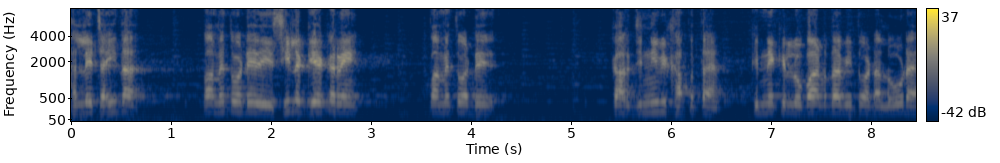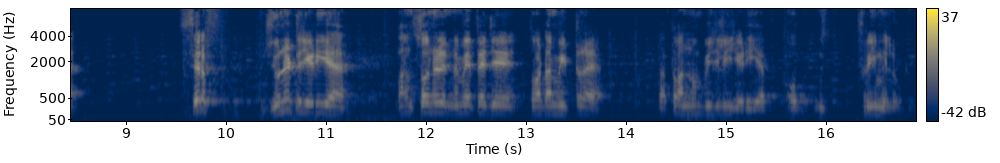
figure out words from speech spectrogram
ਥੱਲੇ ਚਾਹੀਦਾ। ਭਾਵੇਂ ਤੁਹਾਡੇ ਏਸੀ ਲੱਗੇ ਕਰੇ ਭਾਵੇਂ ਤੁਹਾਡੇ ਘਰ ਜਿੰਨੀ ਵੀ ਖਪਤ ਹੈ, ਕਿੰਨੇ ਕਿਲੋ ਵਾਟ ਦਾ ਵੀ ਤੁਹਾਡਾ ਲੋਡ ਹੈ, ਸਿਰਫ ਯੂਨਿਟ ਜਿਹੜੀ ਹੈ 599 ਤੇ ਜੇ ਤੁਹਾਡਾ ਮੀਟਰ ਹੈ, ਤਾਂ ਤੁਹਾਨੂੰ ਬਿਜਲੀ ਜਿਹੜੀ ਹੈ, ਉਹ ਫ੍ਰੀ ਮਿਲੂਗੀ।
